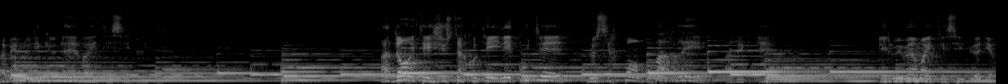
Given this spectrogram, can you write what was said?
La Bible nous dit que Ève a été séduite. Adam était juste à côté, il écoutait le serpent parler avec Ève. Et lui-même a été séduit à dire,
